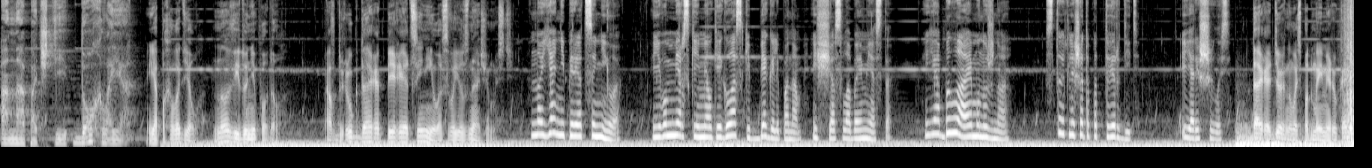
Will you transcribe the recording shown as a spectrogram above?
Она почти дохлая. Я похолодел, но виду не подал. А вдруг Дара переоценила свою значимость? Но я не переоценила. Его мерзкие мелкие глазки бегали по нам, ища слабое место. Я была ему нужна. Стоит лишь это подтвердить. И я решилась. Дара дернулась под моими руками,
